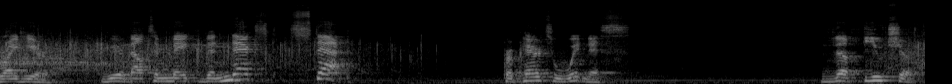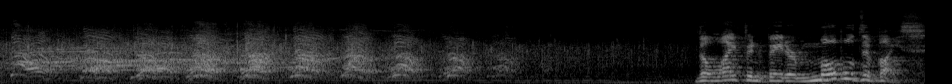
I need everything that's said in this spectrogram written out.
right here, we're about to make the next step. Prepare to witness the future. The Life Invader mobile device.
